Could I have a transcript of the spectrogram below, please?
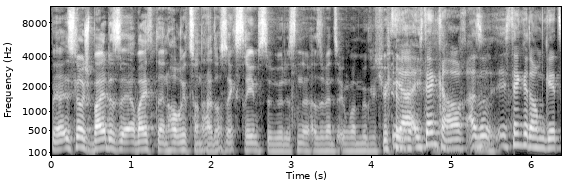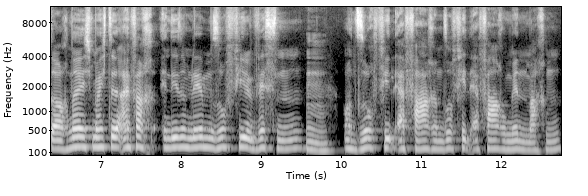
Ja, ist, glaube ich, beides erweitert deinen Horizont halt aufs Extremste würdest, ne? Also wenn es irgendwann möglich wäre. Ja, ich denke auch. Also ich denke, darum geht es auch. Ne? Ich möchte einfach in diesem Leben so viel wissen und so viel erfahren, so viel Erfahrungen machen.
